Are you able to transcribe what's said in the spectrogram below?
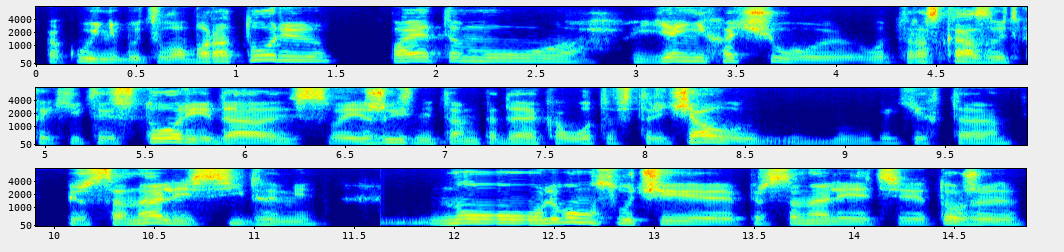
в какую-нибудь лабораторию. Поэтому я не хочу вот рассказывать какие-то истории да, из своей жизни, там, когда я кого-то встречал, каких-то персоналей с сидгами. Но в любом случае персонали эти тоже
